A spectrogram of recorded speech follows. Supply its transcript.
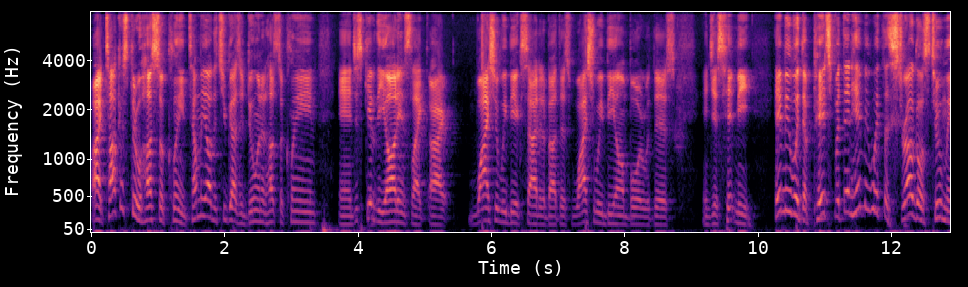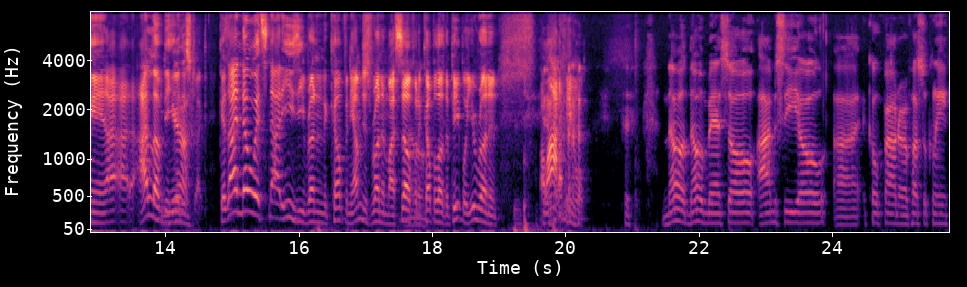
All right, talk us through Hustle Clean. Tell me all that you guys are doing at Hustle Clean and just give the audience, like, all right, why should we be excited about this? Why should we be on board with this? And just hit me hit me with the pitch, but then hit me with the struggles too, man. I I, I love to hear yeah. the struggle because I know it's not easy running the company. I'm just running myself no. and a couple other people. You're running a lot of people. no, no, man. So I'm CEO, uh, co-founder of Hustle Clean.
